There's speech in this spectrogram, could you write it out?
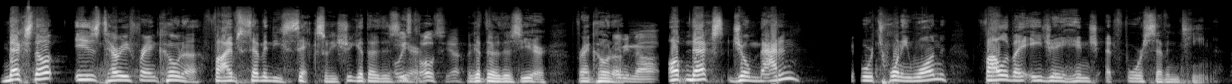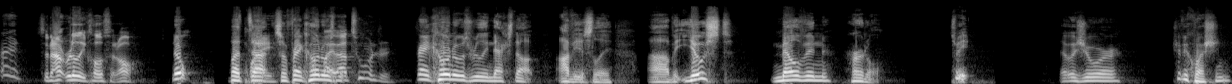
Next up is Terry Francona, 576. So he should get there this Oh, he's year. close, yeah. He'll get there this year. Francona. Maybe not. Up next, Joe Maddon, 421, followed by AJ Hinch at 417. All right. So not really close at all. Nope. But uh, so Francona was, about 200. Francona was really next up, obviously. Uh, but Yost, Melvin, Hurdle. Sweet. That was your trivia question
